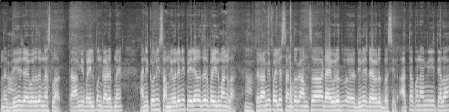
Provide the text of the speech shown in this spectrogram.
न दिनेश ड्रायव्हर जर नसला तर आम्ही बैल पण काढत नाही. आणि कोणी सामनेवाल्याने पेऱ्याला जर बैल मागला तर आम्ही पहिलेच सांगतो का आमचा ड्रायव्हरच दिनेश ड्रायव्हरच बसेल. आता पण आम्ही त्याला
